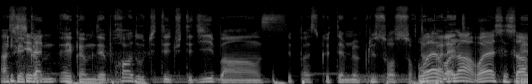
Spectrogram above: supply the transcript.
Ah, c'est comme, des prods où tu t'es, tu t'es dit, ben, c'est pas ce que t'aimes le plus sur, sur ta Ouais, palette. voilà, ouais, c'est ça.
